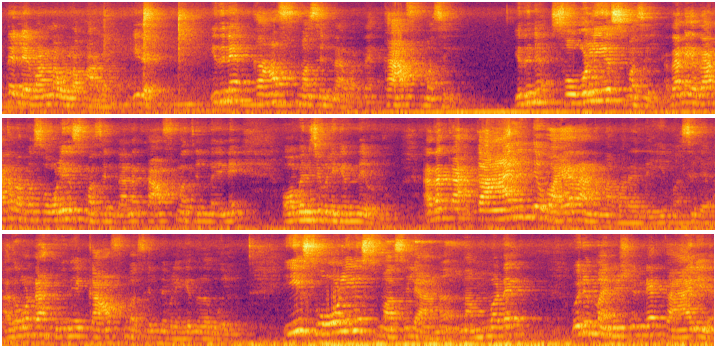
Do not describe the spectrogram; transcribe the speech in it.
ഇതല്ലേ വണ്ണമുള്ള ഭാഗം? ഇത്. ഇതിനെ കാഫ് മസിൽ എന്നാ പറഞ്ഞത് കാഫ് മസിൽ ഇതിന് സോളിയസ് മസിൽ അതാണ് യഥാർത്ഥ പറഞ്ഞ സോളിയസ് മസിൽ എന്നാണ് കാഫ് മസിൽ എന്നതിനെ ഓമനിച്ച് വിളിക്കുന്നതേ ഉള്ളൂ. അത് കാലിന്റെ വയറാണെന്നാണ് പറയുന്നത് ഈ മസിൽ. അതുകൊണ്ടാണ് ഇതിനെ കാഫ് മസിൽ എന്ന് വിളിക്കുന്നത് പോലും. ഈ സോളിയസ് മസിലാണ് നമ്മുടെ ഒരു മനുഷ്യന്റെ കാലിന്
